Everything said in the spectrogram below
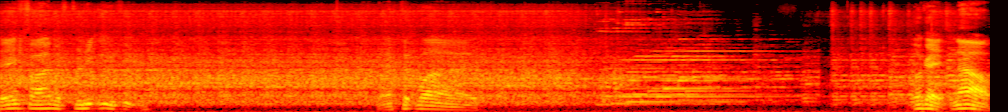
Stage 5 was pretty easy. Yes, it was. Okay, now,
